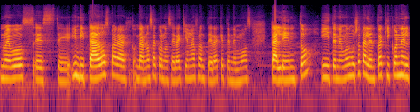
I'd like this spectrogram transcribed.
nuevos este, invitados para darnos a conocer aquí en la frontera que tenemos talento y tenemos mucho talento aquí con, el,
